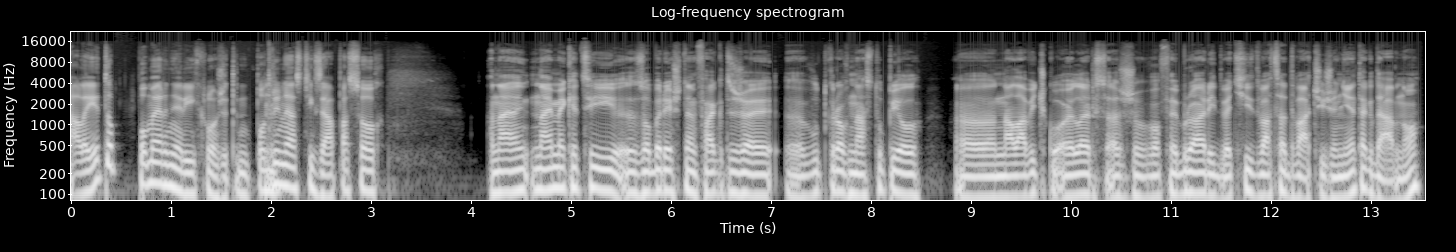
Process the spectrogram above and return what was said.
ale je to pomerne rýchlo, že ten po 13 zápasoch A naj, najmä keď si zoberieš ten fakt, že eh, Woodcroft nastúpil eh, na lavičku Oilers až vo februári 2022, čiže nie tak dávno.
